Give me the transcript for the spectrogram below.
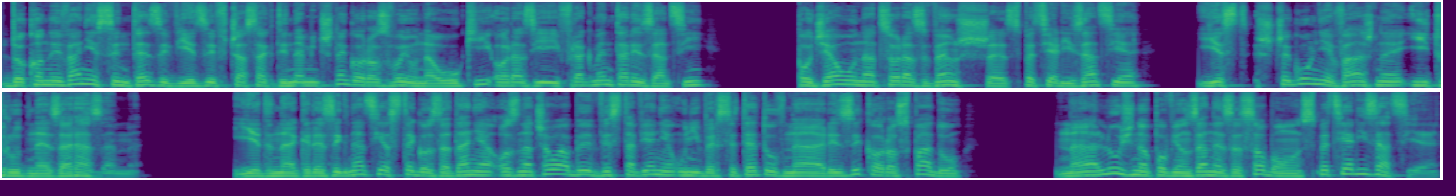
Dokonywanie syntezy wiedzy w czasach dynamicznego rozwoju nauki oraz jej fragmentaryzacji, podziału na coraz węższe specjalizacje, jest szczególnie ważne i trudne zarazem. Jednak rezygnacja z tego zadania oznaczałaby wystawianie uniwersytetów na ryzyko rozpadu na luźno powiązane ze sobą specjalizacje.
